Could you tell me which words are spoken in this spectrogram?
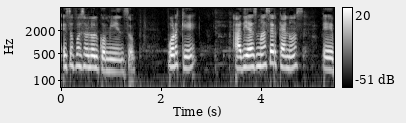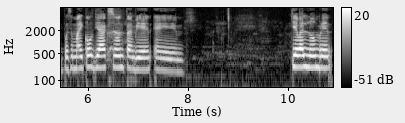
esto fue solo el comienzo, porque a días más cercanos, eh, pues Michael Jackson también eh, lleva el nombre,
